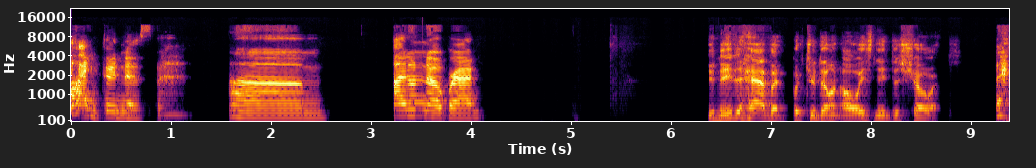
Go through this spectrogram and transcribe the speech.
my goodness. Um, I don't know, Brad. You need to have it, but you don't always need to show it.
